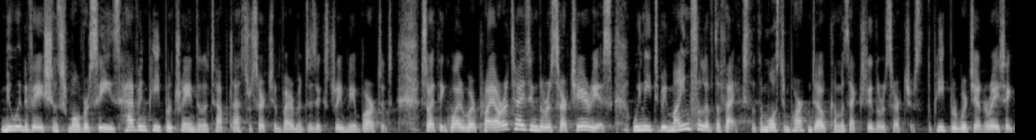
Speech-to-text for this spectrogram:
new innovations from overseas. Having people trained in a top class research environment is extremely important. So I think while we're prioritising the research areas, we need to be mindful of the fact that the most important outcome is actually the researchers, the people we're generating,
